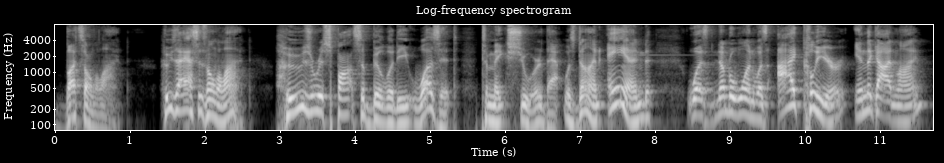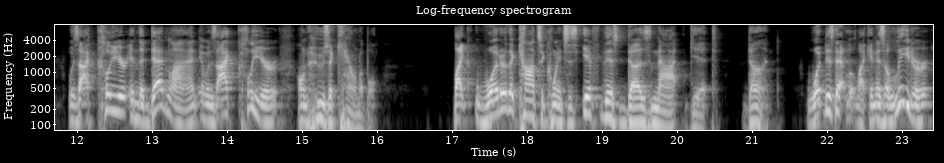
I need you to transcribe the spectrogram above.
butts on the line. Whose ass is on the line? Whose responsibility was it to make sure that was done? And was number one, was I clear in the guideline? Was I clear in the deadline? And was I clear on who's accountable? Like, what are the consequences if this does not get done? What does that look like? And as a leader,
